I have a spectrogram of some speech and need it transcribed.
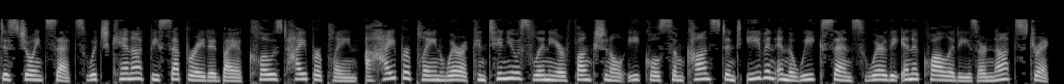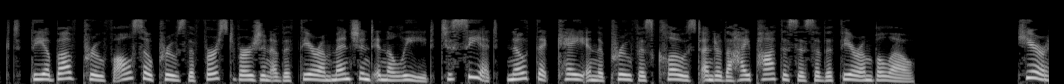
disjoint sets which cannot be separated by a closed hyperplane a hyperplane where a continuous linear functional equals some constant even in the weak sense where the inequalities are not strict. The above proof also proves the first version of the theorem mentioned in the lead to see it, note that K in the proof is closed under the hypothesis of the theorem below. Here,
